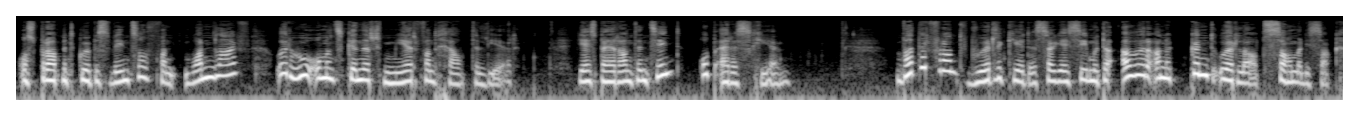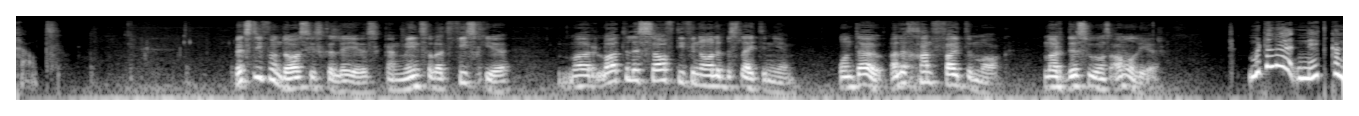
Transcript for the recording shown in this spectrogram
Ons praat met Kobus Wenzel van One Life oor hoe om ons kinders meer van geld te leer. Jy's by Rand en Sent op RSG. Watter verantwoordelikhede sou jy sê moet 'n ouer aan 'n kind oorlaat saam met die sakgeld? Mits die fondasies gelê is, kan mense hulle advies gee maar laat hulle self die finale besluit neem. Onthou, hulle gaan foute maak, maar dis hoe ons almal leer. Moet hulle net kan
